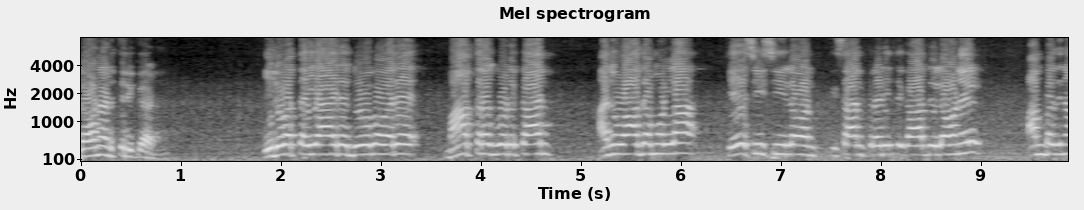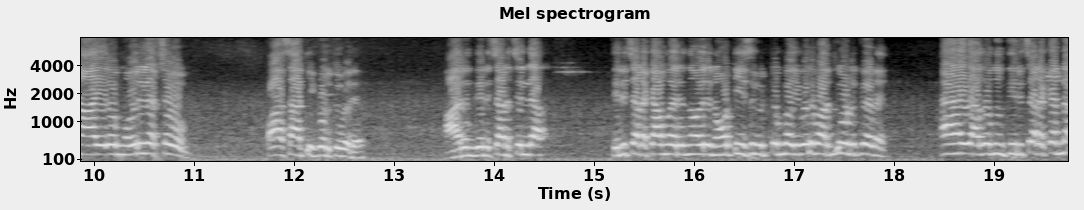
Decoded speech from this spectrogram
ലോൺ എടുത്തിരിക്കുകയാണ്. ഇരുപത്തയ്യായിരം രൂപ വരെ മാത്രം കൊടുക്കാൻ അനുവാദമുള്ള K C C loan Kisan credit card ലോണിൽ അമ്പതിനായിരവും ഒരു ലക്ഷവും പാസ്സാക്കി കൊടുത്തുവര്. ആരും തിരിച്ചടച്ചില്ല. തിരിച്ചടക്കാൻ വരുന്നവർ നോട്ടീസ് കിട്ടുമ്പോൾ ഇവർ പറഞ്ഞു കൊടുക്കുകയാണ്. ഏയ് അതൊന്നും തിരിച്ചടക്കണ്ട.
